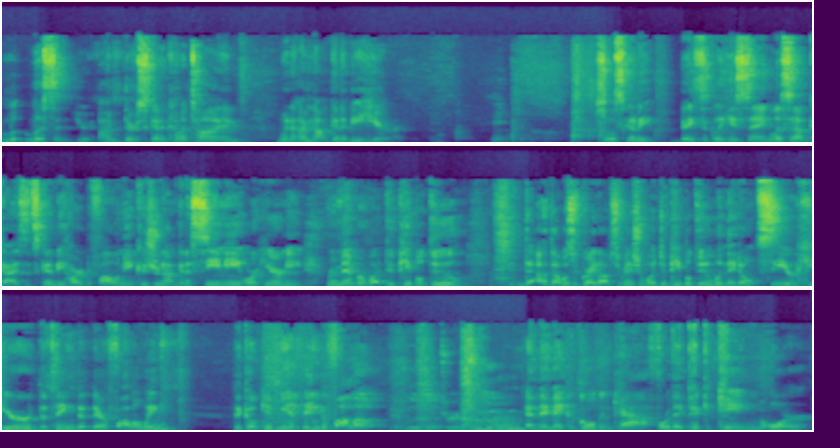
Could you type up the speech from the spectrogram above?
l- listen. I'm, there's going to come a time when I'm not going to be here." So it's going to be basically he's saying, "Listen up, guys. It's going to be hard to follow me because you're not going to see me or hear me." Remember, what do people do? Uh, that was a great observation. What do people do when they don't see or hear the thing that they're following? They go, "Give me a thing to follow." They lose interest. and they make a golden calf or they pick a king or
